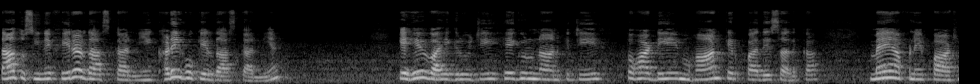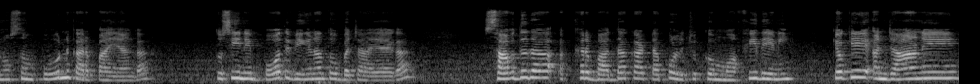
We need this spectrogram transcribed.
ਤਾਂ ਤੁਸੀਂ ਨੇ ਫਿਰ ਅਰਦਾਸ ਕਰਨੀ ਹੈ ਖੜੇ ਹੋ ਕੇ ਅਰਦਾਸ ਕਰਨੀ ਹੈ ਕਿ ਹੇ ਵਾਹਿਗੁਰੂ ਜੀ ਹੇ ਗੁਰੂ ਨਾਨਕ ਜੀ ਤੁਹਾਡੀ ਮਹਾਨ ਕਿਰਪਾ ਦੇ ਸਦਕਾ ਮੈਂ ਆਪਣੇ ਪਾਠ ਨੂੰ ਸੰਪੂਰਨ ਕਰ ਪਾਇਆਗਾ। ਤੁਸੀਂ ਨੇ ਬਹੁਤ ਵਿਘਨਾਂ ਤੋਂ ਬਚਾਇਆ ਹੈਗਾ। ਸ਼ਬਦ ਦਾ ਅੱਖਰ ਵਾਧਾ ਘਾਟਾ ਭੁੱਲ ਚੁੱਕੋ, ਮਾਫੀ ਦੇਣੀ, ਕਿਉਂਕਿ ਅਣਜਾਣੇ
